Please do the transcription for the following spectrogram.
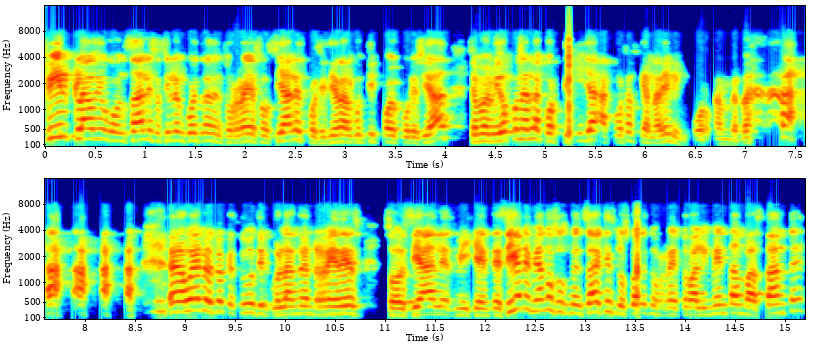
Phil Claudio González, así lo encuentran en sus redes sociales por si tienen algún tipo de curiosidad. Se me olvidó poner la cortinilla a cosas que a nadie le importan, ¿verdad? Pero bueno, es lo que estuvo circulando en redes sociales, mi gente. Sigan enviando sus mensajes, los cuales nos retroalimentan bastante.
